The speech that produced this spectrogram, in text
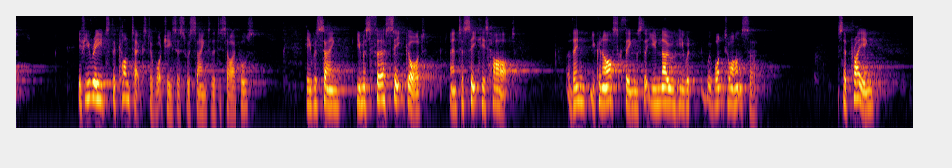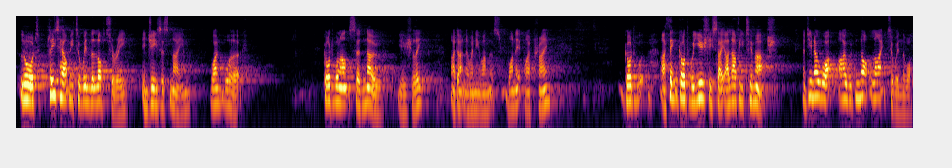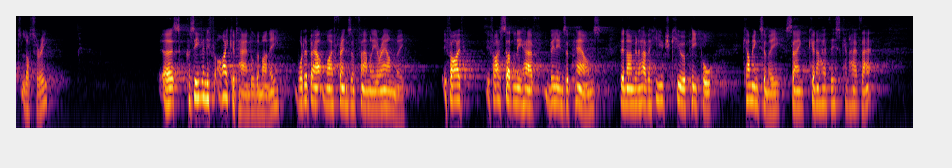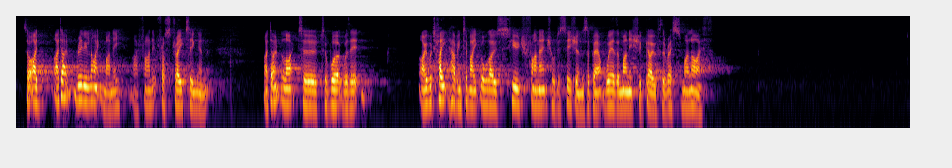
If you read the context of what Jesus was saying to the disciples, he was saying, You must first seek God and to seek his heart. Then you can ask things that you know he would, would want to answer. So praying Lord, please help me to win the lottery in Jesus' name, won't work. God will answer no, usually. I don't know anyone that's won it by praying. God, I think God will usually say, I love you too much. And do you know what? I would not like to win the lottery. Because uh, even if I could handle the money, what about my friends and family around me? If, I've, if I suddenly have millions of pounds, then I'm going to have a huge queue of people coming to me saying, Can I have this? Can I have that? So I, I don't really like money. I find it frustrating and I don't like to, to work with it. I would hate having to make all those huge financial decisions about where the money should go for the rest of my life.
